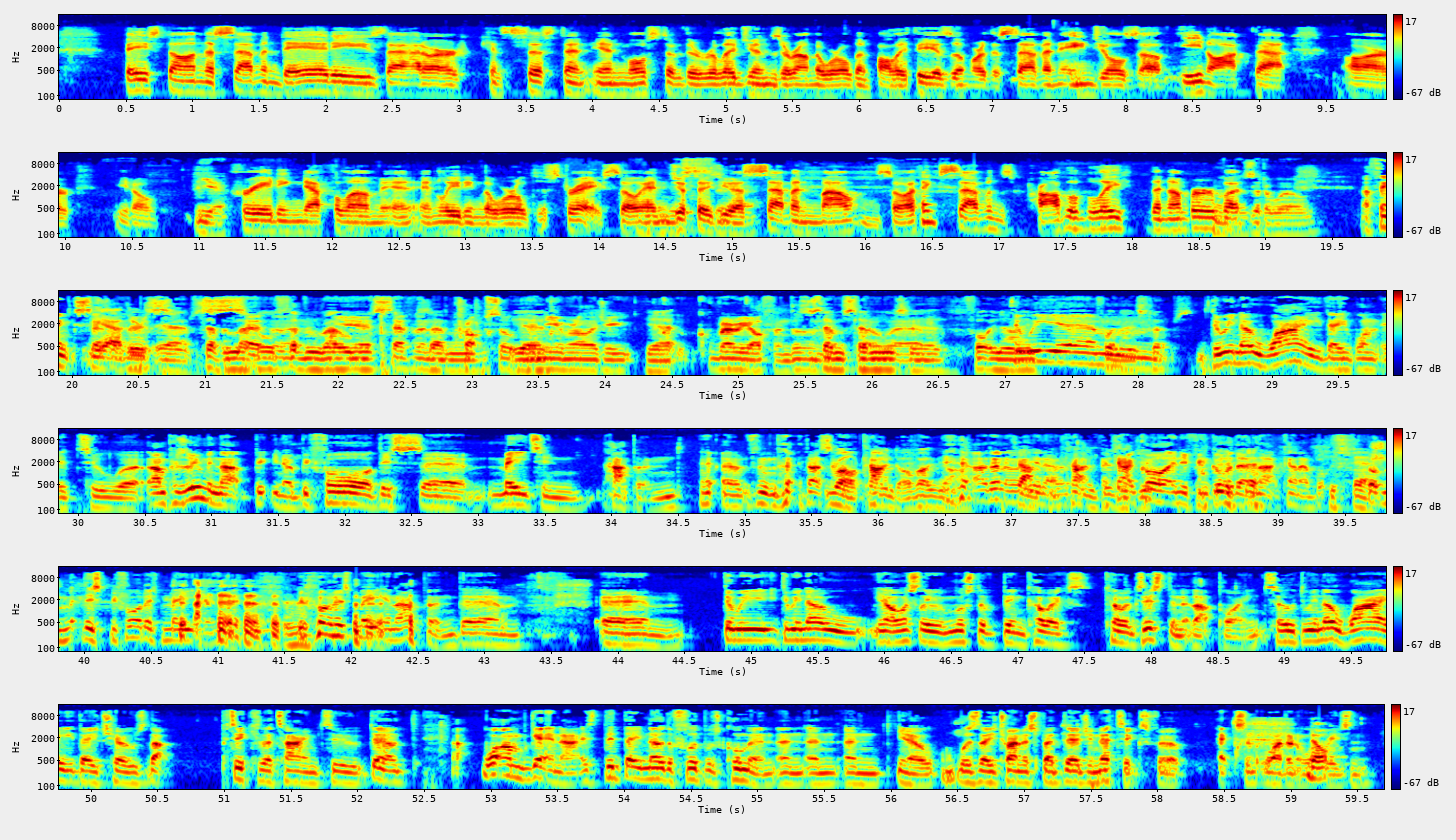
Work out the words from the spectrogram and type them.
based on the seven deities that are consistent in most of the religions around the world in polytheism or the seven angels of Enoch that are, you know, yeah. creating Nephilim and, and, leading the world astray. So, and, and just as you uh, have seven mountains. So I think seven's probably the number, but. Is it a world? I think seven, yeah, there's yeah, seven levels, seven, seven realms. Yeah, seven, seven crops up yeah. in numerology yeah. very often, doesn't seven, it? Seven sevens, so, uh, yeah, 49, do we, um, 49 steps. Do we know why they wanted to, uh, I'm presuming that, you know, before this, uh, mating happened, uh, that's, well, kind of, I, I don't know, can't, you know, I can't, I can't call it anything good than that, kind of, but, yeah. but this, before this mating, before this mating happened, um, um, do we do we know? You know, obviously we must have been coex- coexisting at that point. So do we know why they chose that particular time to, you know, what I'm getting at is did they know the flood was coming and, and, and, you know, was they trying to spread their genetics for X, well, I don't know what no. reason?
